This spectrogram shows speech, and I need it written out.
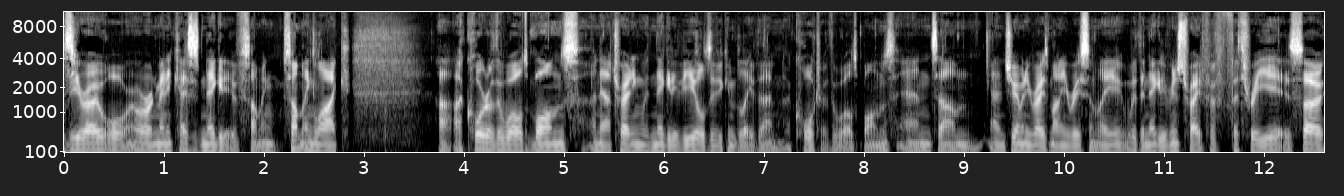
zero, or, or in many cases negative, something something like uh, a quarter of the world's bonds are now trading with negative yields, if you can believe that. A quarter of the world's bonds, and um, and Germany raised money recently with a negative interest rate for, for three years. So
